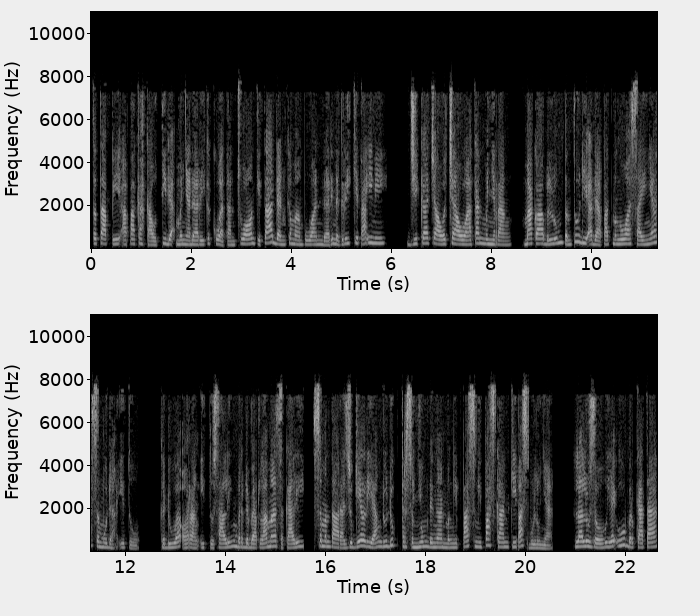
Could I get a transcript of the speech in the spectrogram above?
Tetapi apakah kau tidak menyadari kekuatan cuan kita dan kemampuan dari negeri kita ini? Jika Cao-Cao akan menyerang, maka belum tentu dia dapat menguasainya semudah itu. Kedua orang itu saling berdebat lama sekali, sementara Zugel yang duduk tersenyum dengan mengipas-ngipaskan kipas bulunya. Lalu Zhou Yeu berkata,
